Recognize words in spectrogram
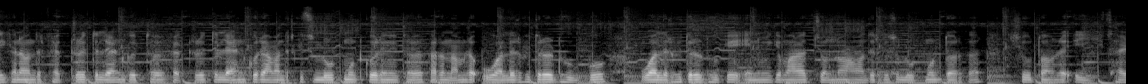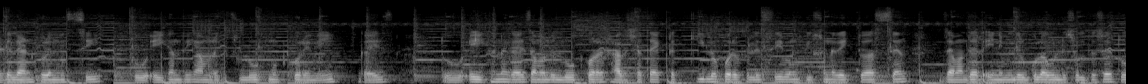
এইখানে আমাদের ফ্যাক্টরিতে ল্যান্ড করতে হবে। ফ্যাক্টরিতে ল্যান্ড করে আমাদের কিছু লুটমুট করে নিতে হবে, কারণ আমরা ওয়ালের ভিতরে ঢুকবো। ওয়ালের ভিতরে ঢুকে এনিমিকে মারার জন্য আমাদের কিছু লুটমুট দরকার। সেহেতু আমরা এই সাইডে ল্যান্ড করে নিচ্ছি। তো এইখান থেকে আমরা কিছু লুটমুট করে নিই গাইজ তো এইখানে গাইজ আমাদের লুট করার সাথে সাথে একটা কিলো করে ফেলেছি এবং পিছনে দেখতে পাচ্ছেন যে আমাদের এনিমিদের গুলাগুলি চলতেছে। তো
